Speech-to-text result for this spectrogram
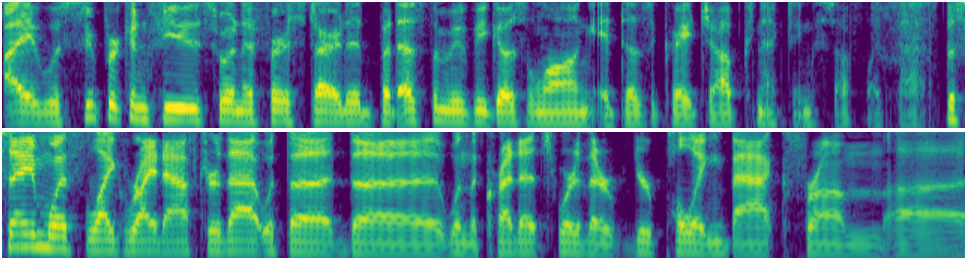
I was super confused when it first started, but as the movie goes along, it does a great job connecting stuff like that. The same with like right after that with the the when the credits where they're you're pulling back from uh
